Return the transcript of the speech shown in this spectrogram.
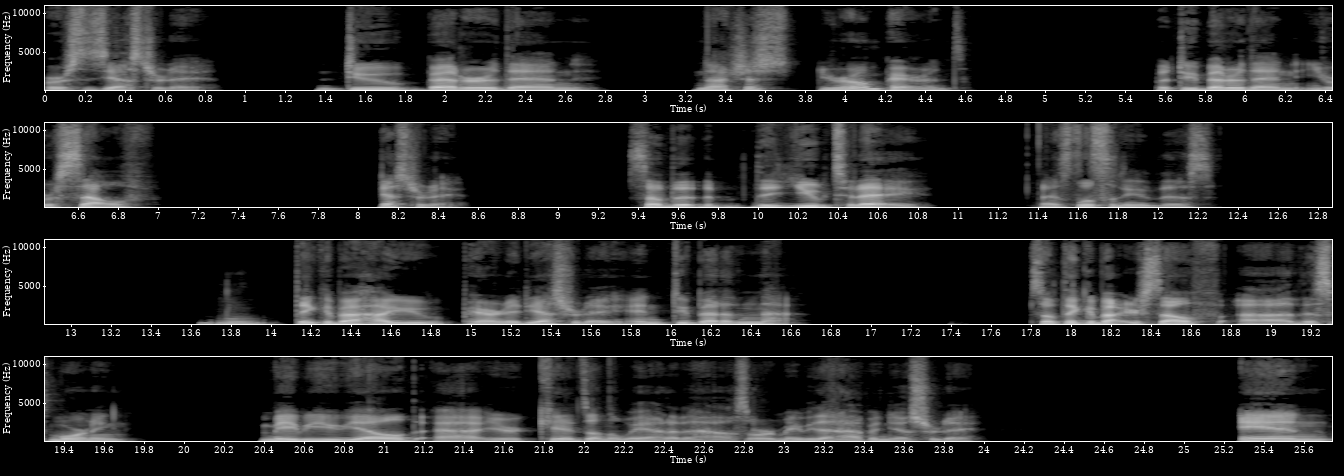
versus yesterday. do better than not just your own parents, but do better than yourself yesterday. So the, the, the you today that's listening to this, think about how you parented yesterday and do better than that. So think about yourself uh, this morning. Maybe you yelled at your kids on the way out of the house, or maybe that happened yesterday. And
